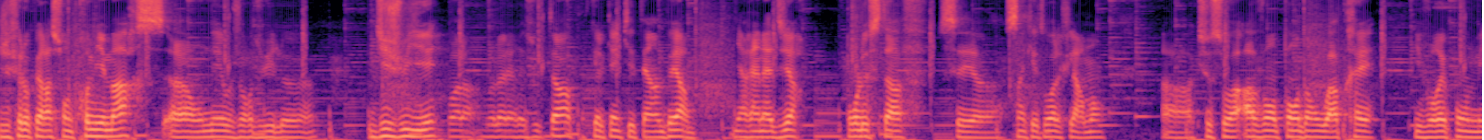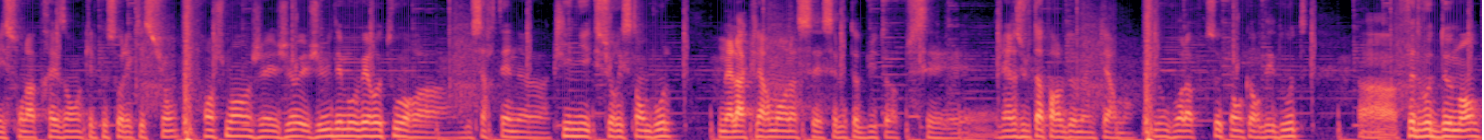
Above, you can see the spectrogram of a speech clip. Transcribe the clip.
J'ai fait l'opération le 1er mars, euh, on est aujourd'hui le 10 juillet. Voilà, voilà les résultats. Pour quelqu'un qui était un berbe, il n'y a rien à dire. Pour le staff, c'est 5 euh, étoiles clairement. Euh, que ce soit avant, pendant ou après, ils vous répondent, mais ils sont là présents, quelles que soient les questions. Franchement, j'ai eu des mauvais retours euh, de certaines euh, cliniques sur Istanbul, mais là, clairement, là, c'est le top du top. Les résultats parlent d'eux-mêmes, clairement. Donc voilà, pour ceux qui ont encore des doutes, euh, faites votre demande,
